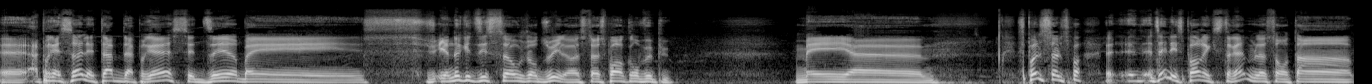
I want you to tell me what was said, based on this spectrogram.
Euh, après ça, l'étape d'après, c'est de dire, ben, il y en a qui disent ça aujourd'hui, là, c'est un sport qu'on veut plus. Mais euh, c'est pas le seul sport. Euh, tu sais, les sports extrêmes là, sont en.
